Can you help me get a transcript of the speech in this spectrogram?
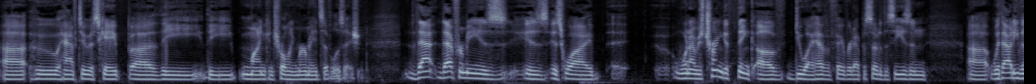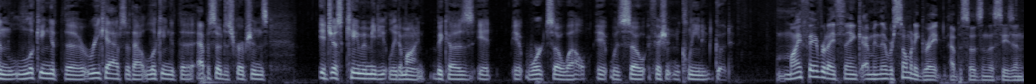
uh, who have to escape uh, the the mind controlling mermaid civilization. That that for me is is is why uh, when I was trying to think of do I have a favorite episode of the season, uh, without even looking at the recaps, without looking at the episode descriptions, it just came immediately to mind because it it worked so well. It was so efficient and clean and good. My favorite i think i mean there were so many great episodes in this season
